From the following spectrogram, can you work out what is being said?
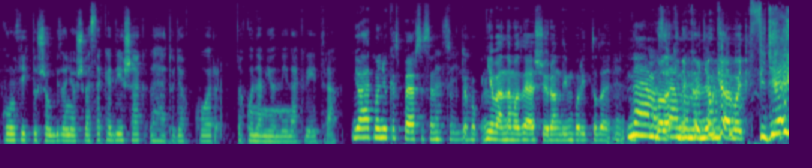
konfliktusok, bizonyos veszekedések, lehet, hogy akkor, akkor nem jönnének létre. Ja, hát mondjuk ez persze, szerintem tök, nyilván nem az első randin borítod nem, valakinek a nyakával, hogy figyelj,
